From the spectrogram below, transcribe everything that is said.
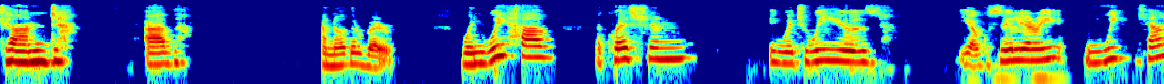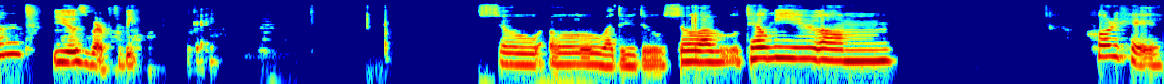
can't add another verb. When we have a question in which we use the auxiliary, we can't use verb to be, okay? So, oh, what do you do? So uh, tell me, um, Jorge,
